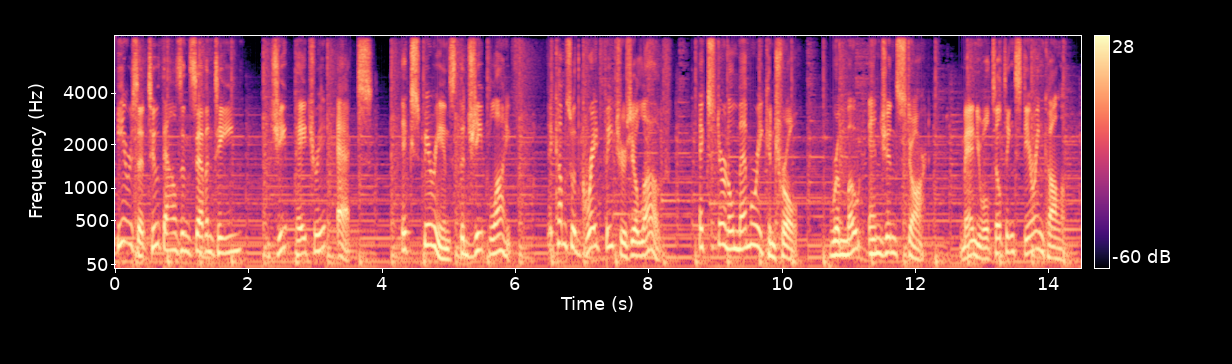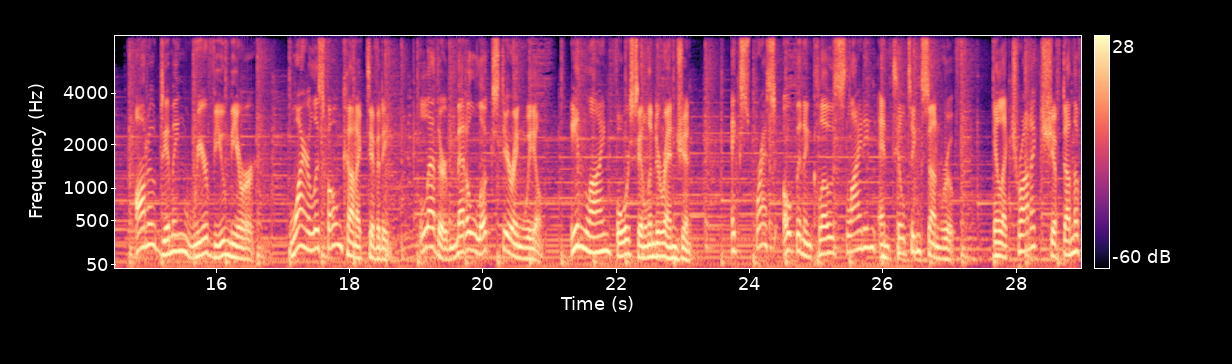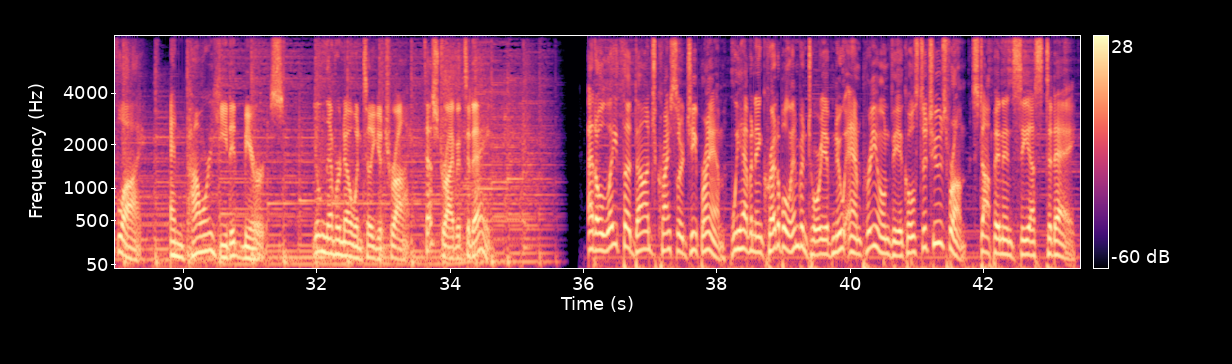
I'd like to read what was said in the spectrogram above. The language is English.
Here's a 2017 Jeep Patriot X. Experience the Jeep life. It comes with great features you'll love. External memory control, remote engine start, manual tilting steering column, auto dimming rear view mirror, wireless phone connectivity, leather metal look steering wheel, inline four cylinder engine, express open and close sliding and tilting sunroof, electronic shift on the fly, and power heated mirrors. You'll never know until you try. Test drive it today. At Olathe Dodge Chrysler Jeep Ram, we have an incredible inventory of new and pre owned vehicles to choose from. Stop in and see us today.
